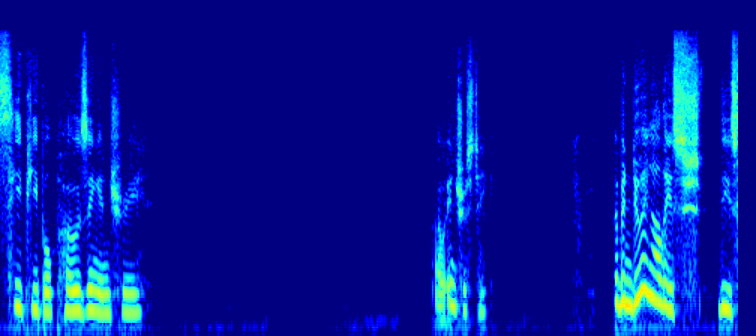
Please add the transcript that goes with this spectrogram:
see people posing in tree. Oh, interesting. I've been doing all these these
